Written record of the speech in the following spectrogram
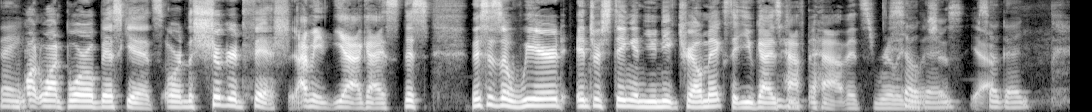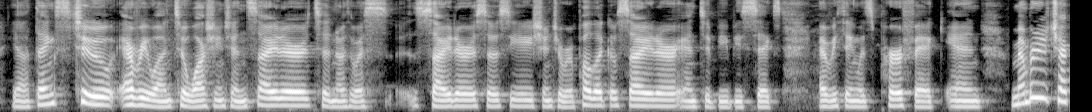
right. want want boro biscuits or the sugared fish. I mean, yeah, guys, this this is a weird, interesting, and unique trail mix that you guys mm-hmm. have to have. It's really so delicious. Good. Yeah, so good. Yeah, thanks to everyone, to Washington Cider, to Northwest Cider Association to Republic of Cider and to BB6. Everything was perfect. And remember to check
